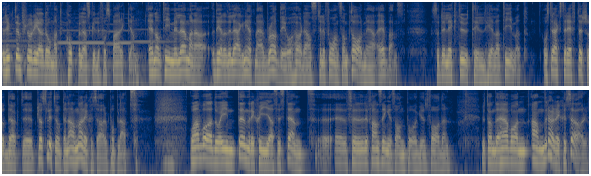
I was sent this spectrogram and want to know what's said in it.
Rykten florerade om att Coppola skulle få sparken. En av teammedlemmarna delade lägenhet med Ruddy och hörde hans telefonsamtal med Evans. Så det läckte ut till hela teamet. Och strax därefter så dök det plötsligt upp en annan regissör på plats. Och han var då inte en regiassistent, eh, eh, för det fanns ingen sån på Gudfadern. Utan det här var en andra regissör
